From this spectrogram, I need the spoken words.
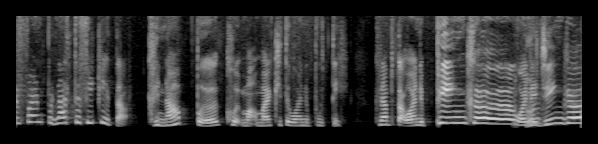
Irfan pernah terfikir tak? Kenapa kod makmal kita warna putih? Kenapa tak warna pink ke? Betul. Warna jingga?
